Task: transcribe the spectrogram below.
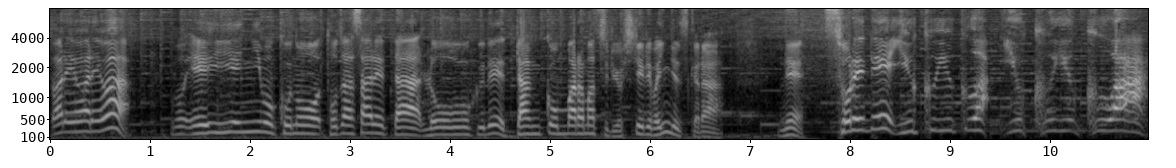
我々はもう永遠にもこの閉ざされた牢獄で弾痕マラ祭りをしていればいいんですからね。それでゆくゆくはゆくゆくは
